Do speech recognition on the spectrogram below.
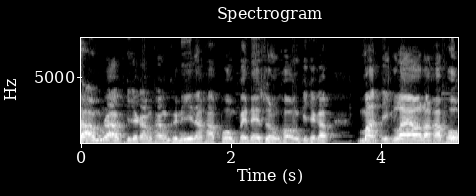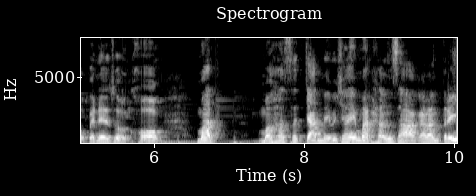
สำหรับกิจกรรมค่ำคืนนี้นะครับ ผมเป็นในส่วนของกิจกรรมหมัดอีกแล้วนะครับ ผมเป็นในส่วนของหมัดมหัศจรรย์ไม่ใช่หมัดหันษาการันตี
